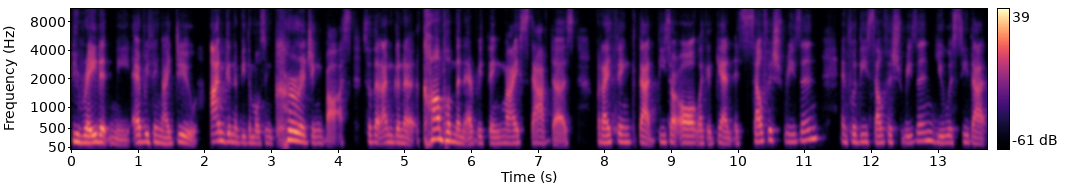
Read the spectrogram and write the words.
berated me, everything I do, I'm going to be the most encouraging boss so that I'm going to compliment everything my staff does. But I think that these are all like, again, it's selfish reason. And for these selfish reason, you would see that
